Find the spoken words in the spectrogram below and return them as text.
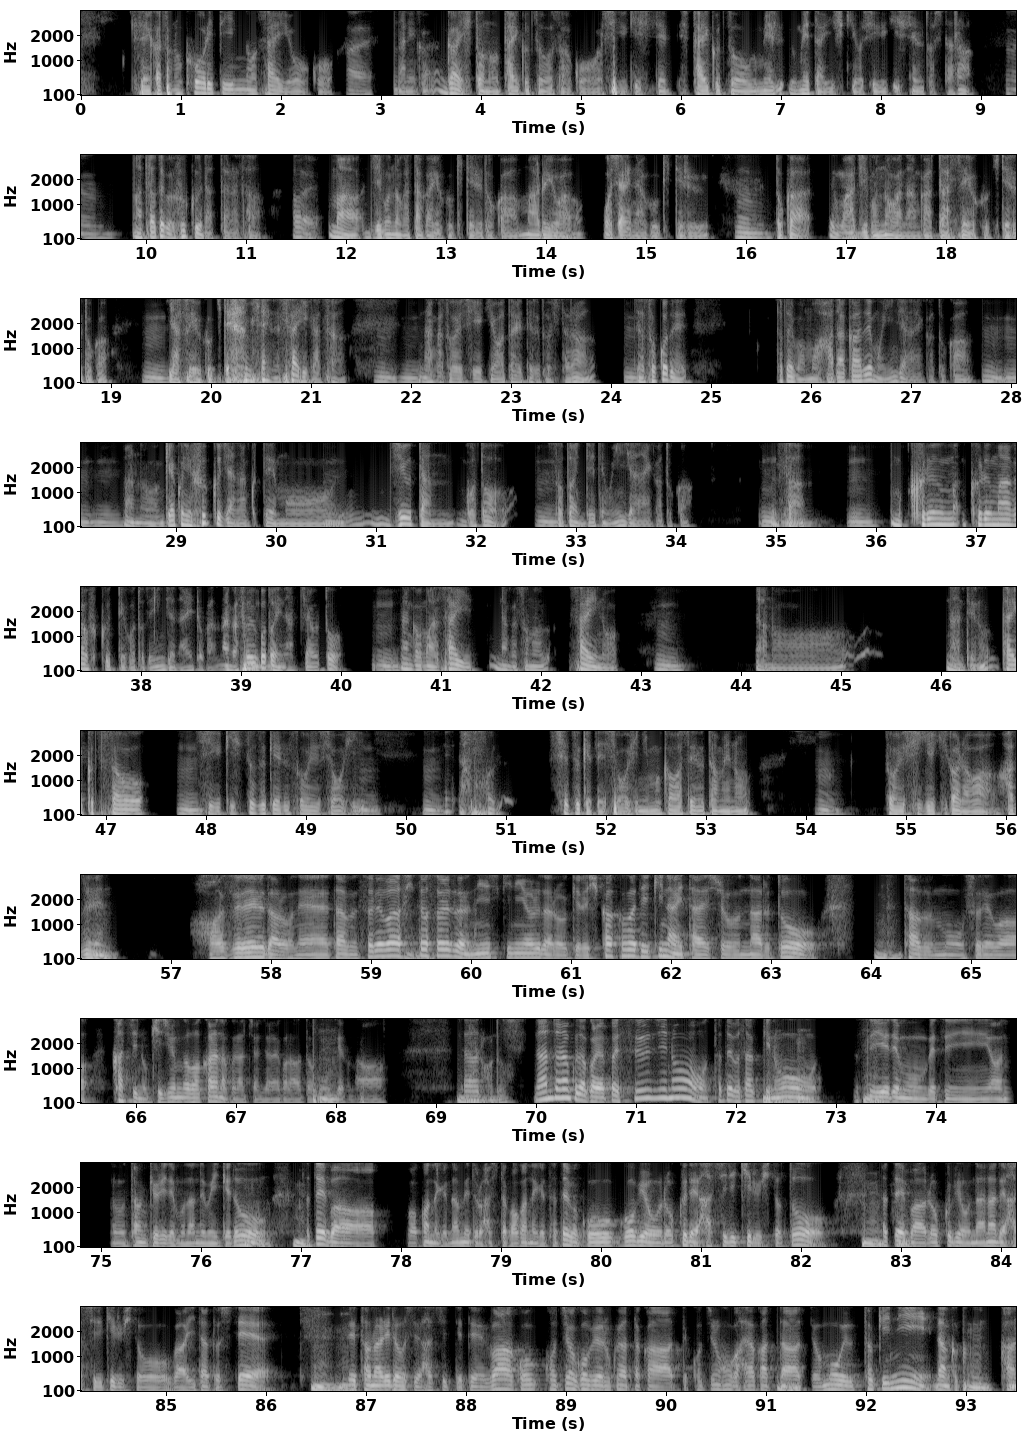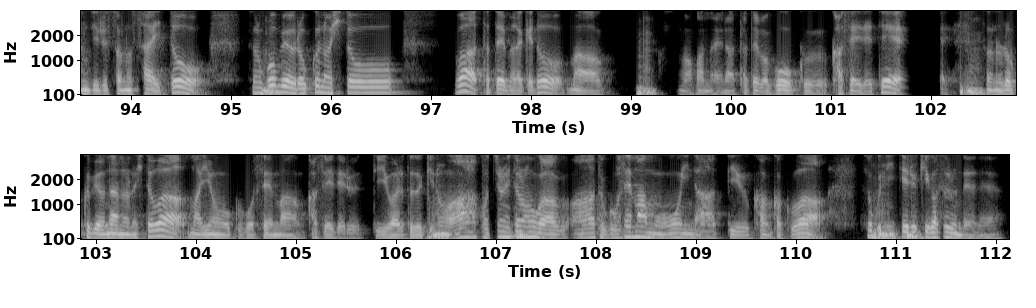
生活のクオリティの差異をこはい。う何かが人の退屈をさ、こう刺激して、退屈を埋める埋めた意識を刺激してるとしたら、うん。まあ、例えば服だったらさ、はい。まあ自分のが高い服着てるとか、まあ、あるいはおしゃれな服着てるうん。とか、まあ自分のがなんか脱製服着てるとか、うん。安い服着てるみたいな差異がさ、うんうんなんかそういう刺激を与えてるとしたら、うんじゃあそこで、例えばもう裸でもいいんじゃないかとか、うんうんあの逆に服じゃなくて、もうう絨毯ごとうん。外に出てもいいんじゃないかとか、うんさ、うん。もう車車が服ってことでいいんじゃないとか、なんかそういうことになっちゃうと、うん。なんかまあ、差異、なんかその差異の、うん。あのーなんていうの、退屈さをうん。刺激し続けるそういう消費、うん。し続けて消費に向かわせるためのうん。そういう刺激からは外れん。外れるだろうね。多分それは人それぞれの認識によるだろうけど、比較ができない対象になると、うん。多分もうそれは価値の基準が分からなくなっちゃうんじゃないかなと思うけどな。だなるほど。なんとなくだからやっぱり数字の、例えばさっきの水泳でも別にあの短距離でも何でもいいけど、うん例えば、わかんないけど何メートル走ったかわかんないけど、例えば 5, 5秒6で走り切る人と、うん例え、ば6秒7で走り切る人がいたとして、うんうん。で、隣同士で走ってて、わあこ、こっちは5秒6だったかって、こっちの方が速かったって思うときに、なんかうん感じるその際と、その5秒6の人は、例えばだけど、まうん。あ、わかんないな、例えば5億稼いでて、うん。その6秒7の人は、まあ、4億5千万稼いでるって言われた時の、うん。ああ、こっちの人の方が、あと5千万も多いんだっていう感覚は、すごく似てる気がするんだよね。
